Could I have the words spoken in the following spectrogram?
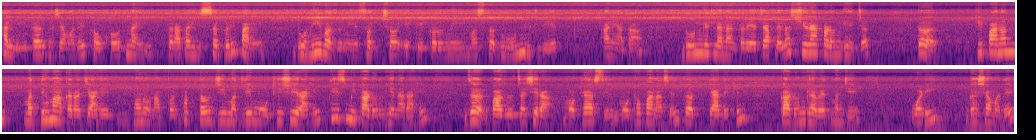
खाल्ली तर घशामध्ये खवखवत नाही. तर आता ही सगळी पाने दोन्ही बाजूने स्वच्छ एक एक करून मी मस्त धुवून घेतली आहेत. आणि आता धुवून घेतल्यानंतर याच्या आपल्याला शिरा काढून घ्यायच्यात. तर ही पानं मध्यम आकाराची आहेत म्हणून आपण फक्त जी मधली मोठी शिर आहे तीच मी काढून घेणार आहे. जर बाजूच्या शिरा मोठ्या असतील मोठं पान असेल तर त्या देखील काढून घ्याव्यात. म्हणजे वडी घशामध्ये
